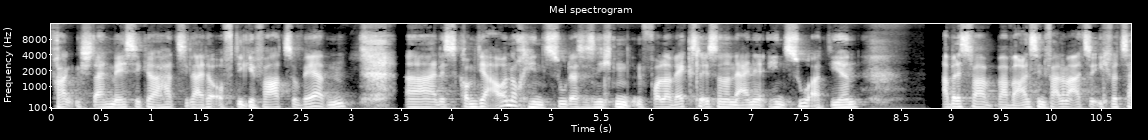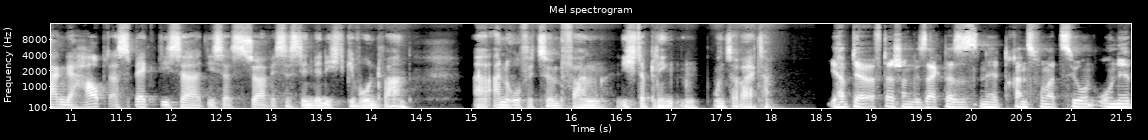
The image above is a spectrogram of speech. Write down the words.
Frankenstein-mäßiger hat sie leider oft die Gefahr zu werden. Äh, das kommt ja auch noch hinzu, dass es nicht ein, voller Wechsel ist, sondern eine hinzuaddieren. Aber das war, war Wahnsinn. Vor allem, also ich würde sagen, der Hauptaspekt dieser, dieser Services, den wir nicht gewohnt waren. Äh, Anrufe zu empfangen, Lichter blinken und so weiter. Ihr habt ja öfter schon gesagt, dass es eine Transformation ohne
